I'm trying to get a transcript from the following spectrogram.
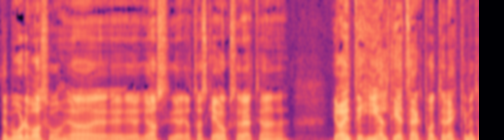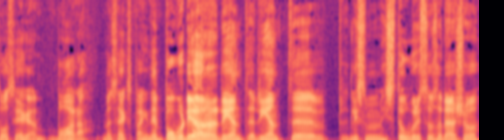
Det borde vara så. Jag, jag, jag, jag skrev också rätt. Jag, jag är inte helt, helt säker på att det räcker med två segrar bara med sex poäng. Det borde göra rent, rent eh, liksom historiskt och sådär så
